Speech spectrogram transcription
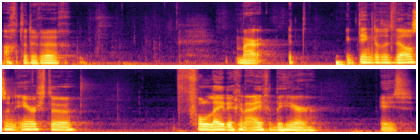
achter de rug. Maar het, ik denk dat het wel zijn eerste volledig in eigen beheer is.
